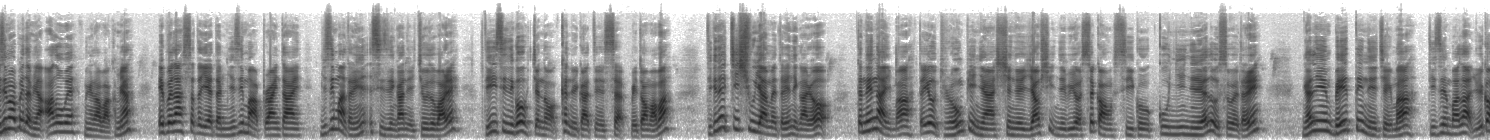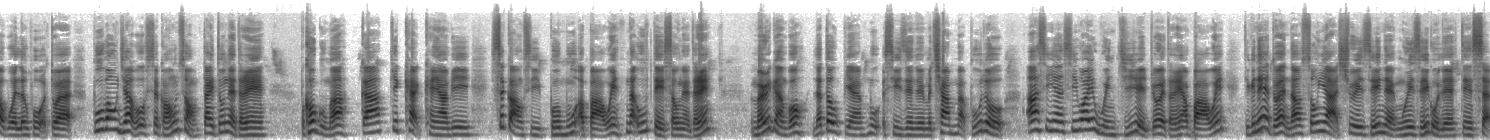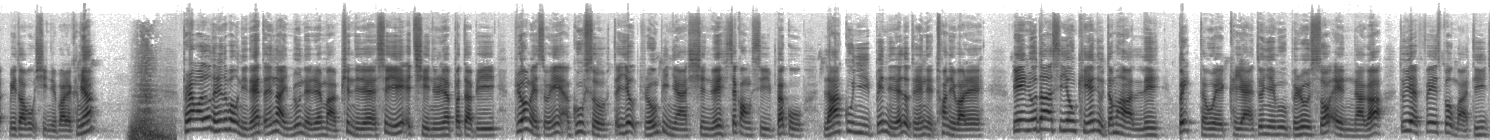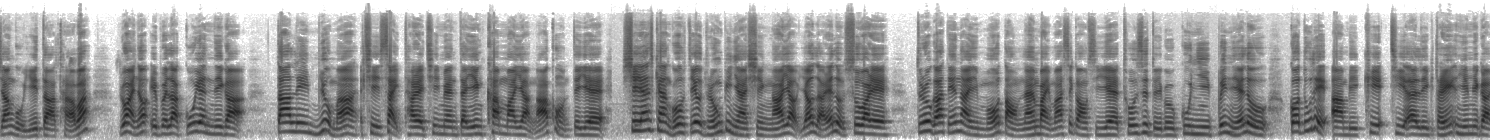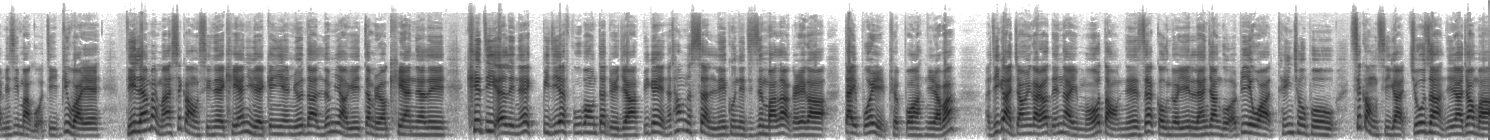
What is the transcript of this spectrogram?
မြစည်းမပိတ်သက်များအားလုံးပဲမင်္ဂလာပါခင်ဗျာဧပြီလ17ရက်တည်းမြစည်းမ prime time မြစည်းမသတင်းအစီအစဉ်ကနေကြိုဆိုပါရစေဒီအစီအစဉ်ကိုကျွန်တော်ခက်တွေကတင်ဆက်ပေးသွားမှာပါဒီကနေ့ကြည့်ရှုရမယ့်သတင်းတွေကတော့တနင်္လာရီမှာတရုတ် drone ပညာရှင်တွေရောက်ရှိနေပြီးတော့စစ်ကောင်စီကိုကူညီနေတယ်လို့ဆိုတဲ့သတင်းငလျင်ဘေးတင်နေချိန်မှာဒီဇင်ဘာလရွေးကောက်ပွဲလုပ်ဖို့အတွက်ပူးပေါင်းကြဖို့စစ်ကောင်ဆောင်တိုက်တွန်းတဲ့သတင်းပခုတ်ကူမှာ ကားပစ်ခတ်ခံရပြီးစစ်ကောင်စီဗိုလ်မှူးအပါအဝင်နှစ်ဦးတေဆုံးတဲ့တဲ့အမေရိကန်ဘောလက်တော့ပြန်မှုအစီအစဉ်တွေမချမှတ်ဘူးလို့အာဆီယံစီးပွားရေးဝန်ကြီးတွေပြောတဲ့တဲ့အပါအဝင်ဒီကနေ့အတွက်နောက်ဆုံးရရွှေဈေးနဲ့ငွေဈေးကိုလည်းတင်ဆက်ပေးသွားဖို့ရှိနေပါတယ်ခင်ဗျာ ပထမဆုံးသတင်းသဘောအနေနဲ့တိုင်းနိုင်မြို့နယ်ထဲမှာဖြစ်နေတဲ့စစ်ရေးအခြေအနေတွေနဲ့ပတ်သက်ပြီးပြောမယ်ဆိုရင်အခုဆိုတရုတ်ဒရုန်းပညာရှင်တွေစက်ကောင်စီဘက်ကိုလာကူညီပေးနေတယ်လို့သတင်းတွေထွက်နေပါတယ်။ကရင်မျိုးသားအစည်းအရုံး KNU တမဟာလေးဘိတ်တဝဲခရိုင်အတွင်းရေးမှူးဘရိုစောအဲနာကသူ့ရဲ့ Facebook မှာဒီအကြောင်းကိုရေးသားထားတာပါ။ပြောရရင်တော့ဧပြီလ9ရက်နေ့ကတာလီမြို့မှာအခြေစိုက်ထားတဲ့ချီမန်တရင်ခမာယ9ခွန်တရဲ့ ရှေယန်စကန်ကိုတရုတ်ဒရုန်းပညာရှင်9ယောက်ရောက်လာတယ်လို့ဆိုပါတယ်။သူတို့ကတင်းနိုင်မောတောင်လမ်းပိုင်းမှာစစ်ကောင်စီရဲ့ထိုးစစ်တွေကိုကူညီပေးနေတယ်လို့ကော်တူးလေအာမီ KTL တိုင်းအရင်းမြစ်ကမျက်စိမှကိုအတီးပြုတ်ပါရဲ့ဒီလမ်းပိုင်းမှာစစ်ကောင်စီနဲ့ KNU ရဲ့ကရင်အမျိုးသားလွတ်မြောက်ရေးတပ်မတော် KNL KTL နဲ့ PDF ပူးပေါင်းတပ်တွေကြားပြီးခဲ့တဲ့2024ခုနှစ်ဒီဇင်ဘာလကလေးကတိုက်ပွဲတွေဖြစ်ပွားနေတာပါ အဓိကအကြောင်းရင်းကတော့တင်းနိုင်မောတောင်နေဆက်ကုံတော်ရေးလမ်းကြောင်းကိုအပြည့်အဝထိန်းချုပ်ဖို့စစ်ကောင်စီကစ조사နေတာကြောင့်ပါ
